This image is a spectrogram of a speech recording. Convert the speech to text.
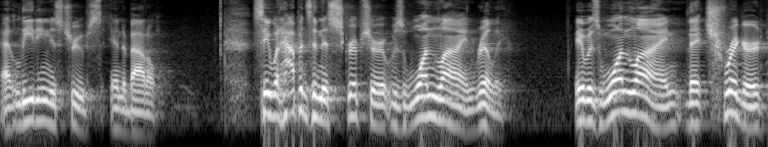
at leading his troops into battle. See, what happens in this scripture, it was one line, really. It was one line that triggered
